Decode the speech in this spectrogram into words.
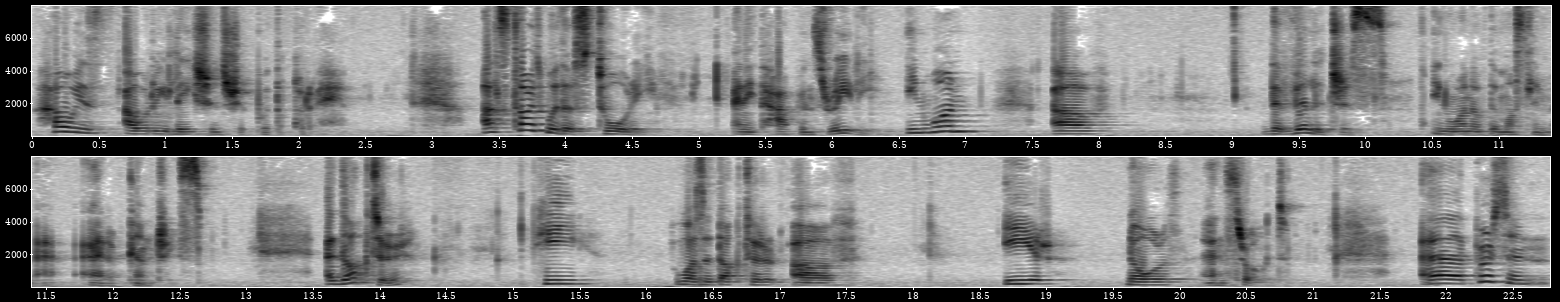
how is our relationship with the Quran? I'll start with a story, and it happens really in one of the villages in one of the Muslim Arab countries. a doctor, he was a doctor of ear, nose, and throat. A person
